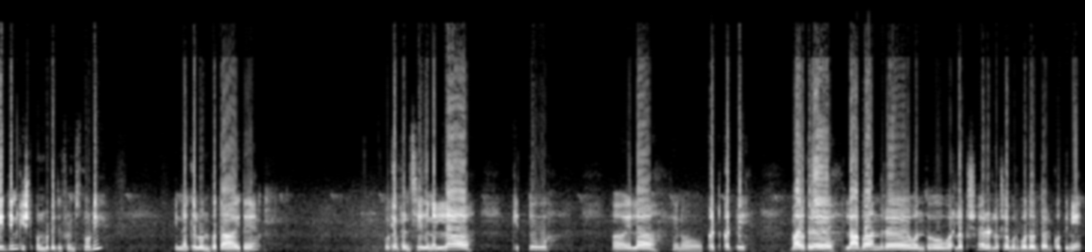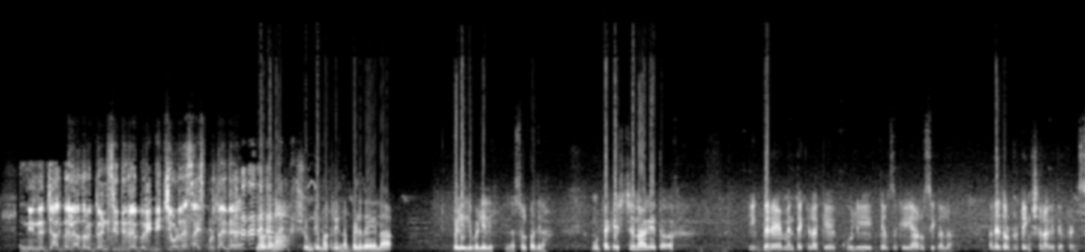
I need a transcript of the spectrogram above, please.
ಐದು ದಿನಕ್ಕೆ ಇಷ್ಟು ಬಂದ್ಬಿಟ್ಟಿದೆ ಫ್ರೆಂಡ್ಸ್ ನೋಡಿ ಇನ್ನೂ ಕೆಲವೊಂದು ಬತ್ತಾ ಇದೆ. ಓಕೆ ಫ್ರೆಂಡ್ಸ್ ಇದನ್ನೆಲ್ಲ ಕಿತ್ತು ಎಲ್ಲ ಏನು ಕಟ್ ಕಟ್ಟಿ ಮಾರಿದ್ರೆ ಲಾಭ ಅಂದ್ರೆ ಒಂದೂವರೆ ಲಕ್ಷ ಎರಡು ಲಕ್ಷ ಬರ್ಬೋದು ಅಂತ ಅನ್ಕೋತೀನಿ. ನಿನ್ನ ಜಾಗದಲ್ಲಿ ಯಾವ್ದಾದ್ರು ಗಂಡ್ಸಿದ್ರೆ ಬರೀ ಡಿಚ್ಚಿ ಹೊಡೆದೇ ಸಾಯಿಸ್ಬಿಡ್ತಾ ಇದೆ ನೋಡೋಣ ಶುಂಠಿ ಮಾತ್ರ ಇನ್ನ ಬೆಳೆದೇ ಇಲ್ಲ. ಬೆಳೀಲಿ ಬೆಳೀಲಿ ಇನ್ನ ಸ್ವಲ್ಪ ದಿನ. ಮುಟ್ಟಕ್ಕೆ ಎಷ್ಟು ಚೆನ್ನಾಗೈತು ಈಗ ಬೇರೆ ಮೆಂತೆ ಕೆಳಕ್ಕೆ ಕೂಲಿ ಕೆಲಸಕ್ಕೆ ಯಾರೂ ಸಿಗಲ್ಲ. ಅದೇ ದೊಡ್ಡ ಟೆನ್ಷನ್ ಆಗೈತೆ ಫ್ರೆಂಡ್ಸ್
